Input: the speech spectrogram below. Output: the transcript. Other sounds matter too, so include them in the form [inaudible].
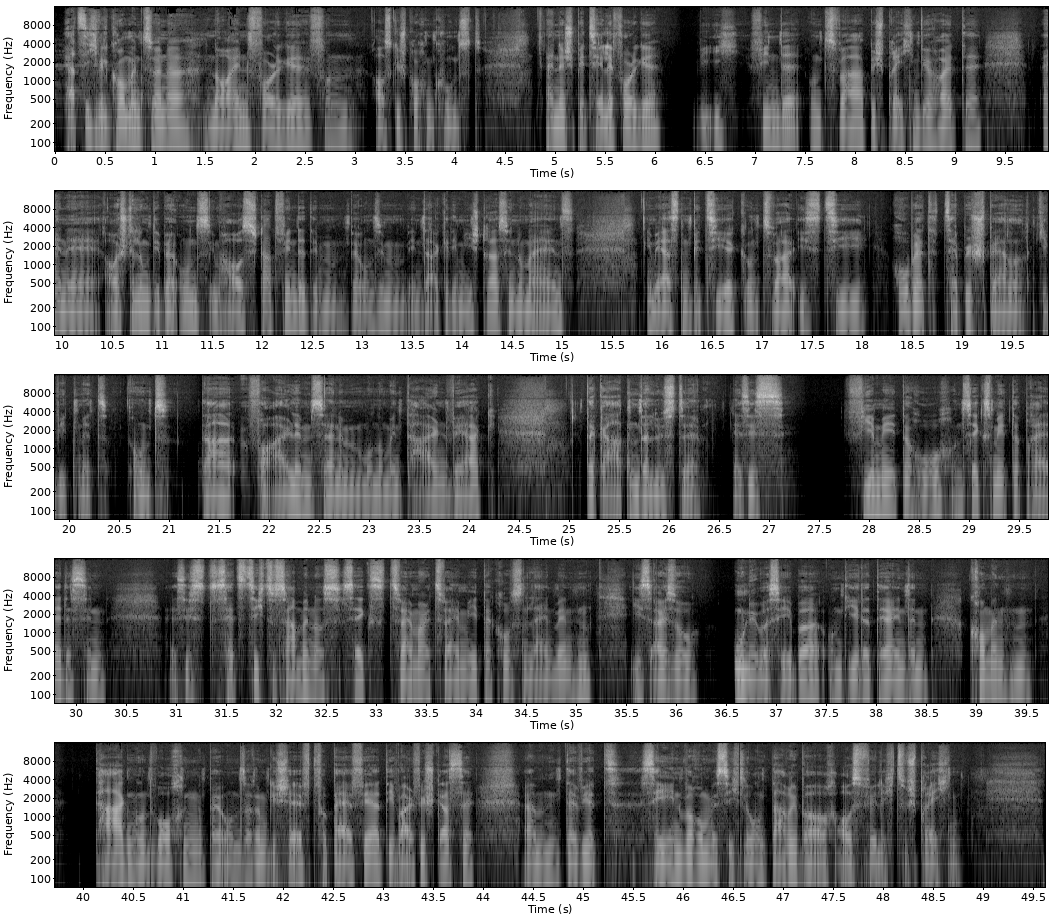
Herzlich willkommen zu einer neuen Folge von Ausgesprochen Kunst. Eine spezielle Folge, wie ich finde, und zwar besprechen wir heute eine Ausstellung, die bei uns im Haus stattfindet, im, bei uns im, in der Akademiestraße Nummer 1 im ersten Bezirk. Und zwar ist sie Robert Zeppel-Sperl gewidmet. Und da vor allem seinem monumentalen Werk Der Garten der Lüste. Es ist vier Meter hoch und sechs Meter breit. Es, sind, es ist, setzt sich zusammen aus sechs zweimal zwei Meter großen Leinwänden, ist also unübersehbar und jeder, der in den kommenden Tagen und Wochen bei unserem Geschäft vorbeifährt, die Walfischgasse, ähm, der wird sehen, warum es sich lohnt, darüber auch ausführlich zu sprechen.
